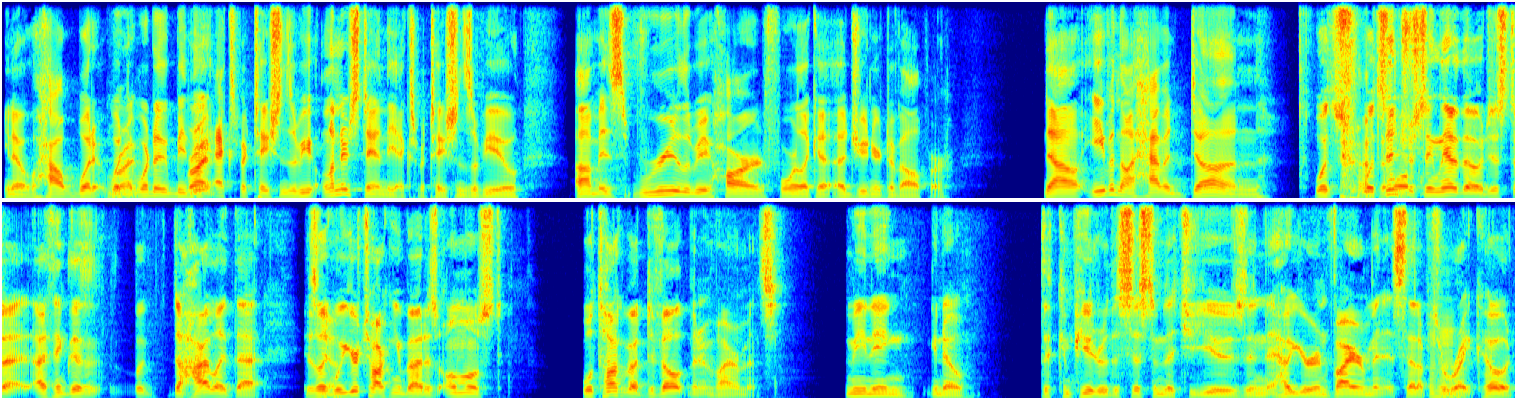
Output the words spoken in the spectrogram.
you know how what what, Right. what would be Right. the expectations of you understand the expectations of you um, is really really hard for like a, a junior developer now even though i haven't done What's what's interesting there, though, just uh, I think this to highlight that is like Yeah. what you're talking about is almost. We'll talk about development environments, meaning you know the computer, the system that you use, and how your environment is set up to Mhm. write code.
